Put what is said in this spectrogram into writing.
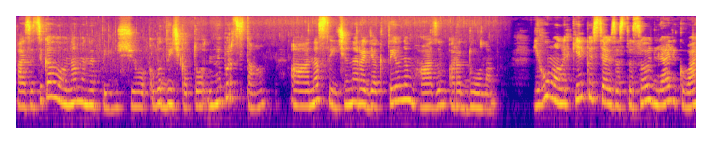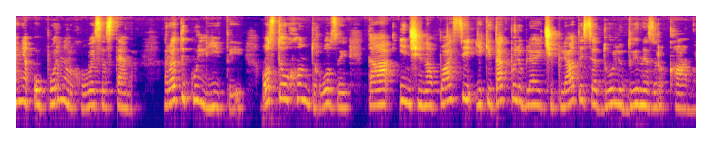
А зацікавила вона мене тим, що водичка то не проста, а насичена радіоактивним газом радоном. Його в малих кількостях застосовують для лікування опорно-рухової системи, радикуліти, остеохондрози та інші напасті, які так полюбляють чіплятися до людини з роками.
